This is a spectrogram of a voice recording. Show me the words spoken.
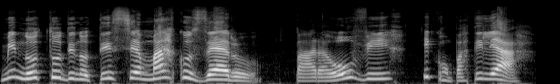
Minuto de Notícia Marco Zero para ouvir e compartilhar.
